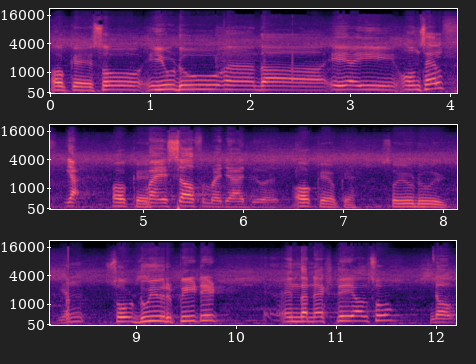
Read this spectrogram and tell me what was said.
Okay, so you do uh, the AI on self? Yeah. Okay. Myself and my dad do it. Okay, okay. So you do it. And So do you repeat it in the next day also? No,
